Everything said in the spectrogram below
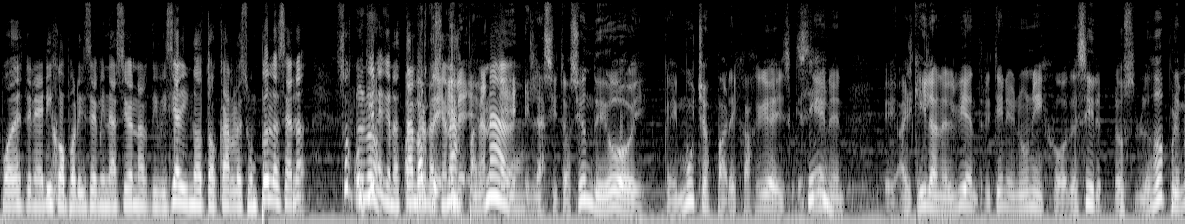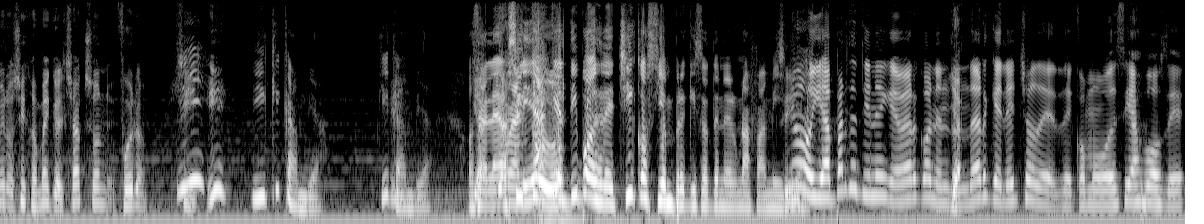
podés tener hijos por inseminación artificial y no tocarles un pelo, o sea, no, son No, cuestiones no, que no están aparte, relacionadas en- para en- nada. En la situación de hoy, que hay muchas parejas gays que Sí. tienen, eh, alquilan el vientre y tienen un hijo, decir, los, los dos primeros hijos de Michael Jackson fueron... Sí, ¿y? ¿Y qué cambia? ¿Qué Y- cambia? O y sea, a- la realidad todo- es que el tipo desde chico siempre quiso tener una familia. Sí. No, y aparte tiene que ver con entender que el hecho de, de, como decías vos, de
